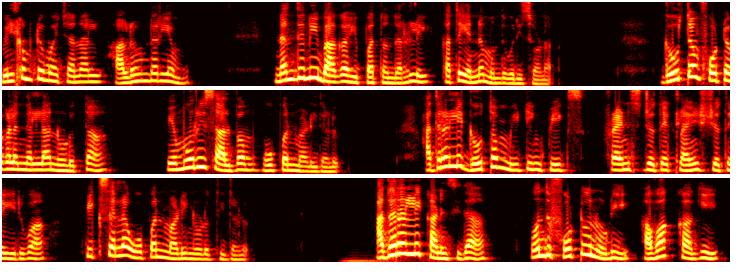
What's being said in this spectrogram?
welcome to my channel all rounder M Nandini ಭಾಗ ಇಪ್ಪತ್ತೊಂದರಲ್ಲಿ ಕಥೆಯನ್ನು ಮುಂದುವರಿಸೋಣ. ಗೌತಮ್ ಫೋಟೋಗಳನ್ನೆಲ್ಲ ನೋಡುತ್ತಾ ಮೆಮೊರೀಸ್ ಆಲ್ಬಮ್ ಓಪನ್ ಮಾಡಿದಳು. ಅದರಲ್ಲಿ ಗೌತಮ್ ಮೀಟಿಂಗ್ ಪಿಕ್ಸ್, ಫ್ರೆಂಡ್ಸ್ ಜೊತೆ, ಕ್ಲೈಂಟ್ಸ್ ಜೊತೆ ಇರುವ ಪಿಕ್ಸ್ ಎಲ್ಲ ಓಪನ್ ಮಾಡಿ ನೋಡುತ್ತಿದ್ದಳು. ಅದರಲ್ಲಿ ಕಾಣಿಸಿದ ಒಂದು ಫೋಟೋ ನೋಡಿ ಅವಾಕ್ಕಾಗಿ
